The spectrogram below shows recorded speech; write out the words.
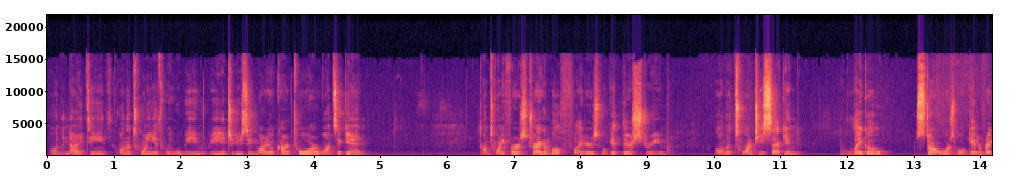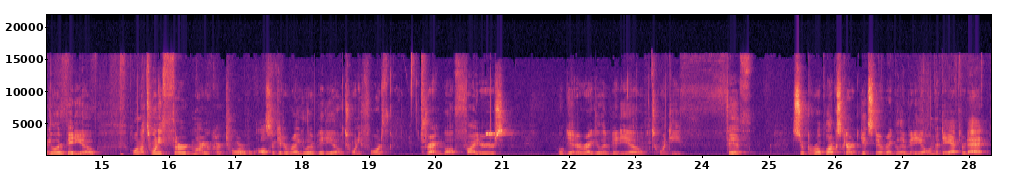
on the 19th. On the 20th, we will be reintroducing Mario Kart Tour once again. On 21st, Dragon Ball FighterZ will get their stream. On the 22nd, Lego Star Wars will get a regular video. On the 23rd, Mario Kart Tour will also get a regular video. 24th, Dragon Ball FighterZ will get a regular video 25th. Super Roblox Kart gets their regular video on the day after that.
